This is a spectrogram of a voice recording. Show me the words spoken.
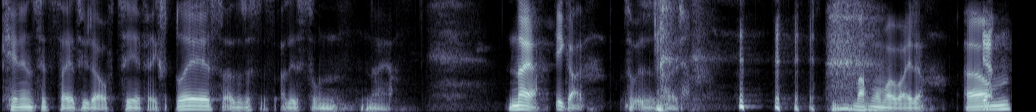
Canon setzt da jetzt wieder auf CF Express, also das ist alles so ein, naja. Naja, egal. So ist es halt. Machen wir mal weiter. Ähm,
